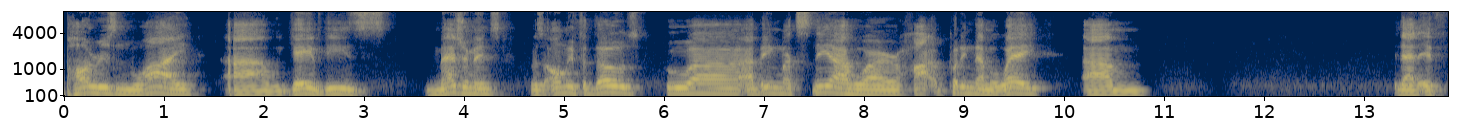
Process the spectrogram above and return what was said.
The whole reason why uh, we gave these measurements was only for those who uh, are being matzniya, who are hot, putting them away. Um, that if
